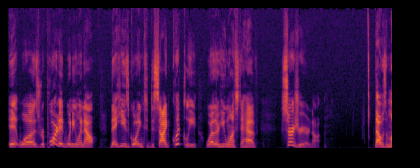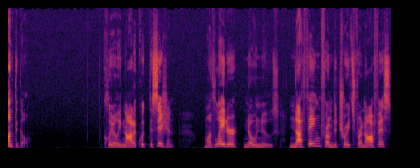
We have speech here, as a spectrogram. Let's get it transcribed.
It was reported when he went out that he's going to decide quickly whether he wants to have surgery or not. That was a month ago. Clearly, not a quick decision. Month later, no news. Nothing from Detroit's front office.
